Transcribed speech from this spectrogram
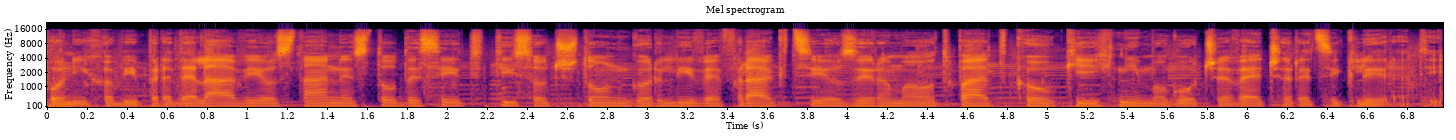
Po njihovi predelavi ostane 110 tisoč ton gorljive frakcije oziroma odpadkov, ki jih ni mogoče več reciklirati.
